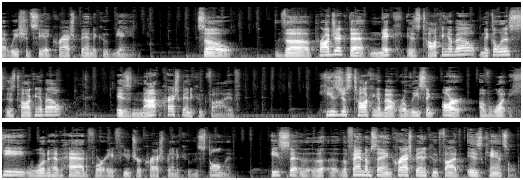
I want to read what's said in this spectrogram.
that we should see a Crash Bandicoot game. So, the project that Nick is talking about, Nicholas is talking about, is not Crash Bandicoot 5. He's just talking about releasing art of what he would have had for a future Crash Bandicoot installment. He said the, the fandom saying Crash Bandicoot 5 is canceled.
